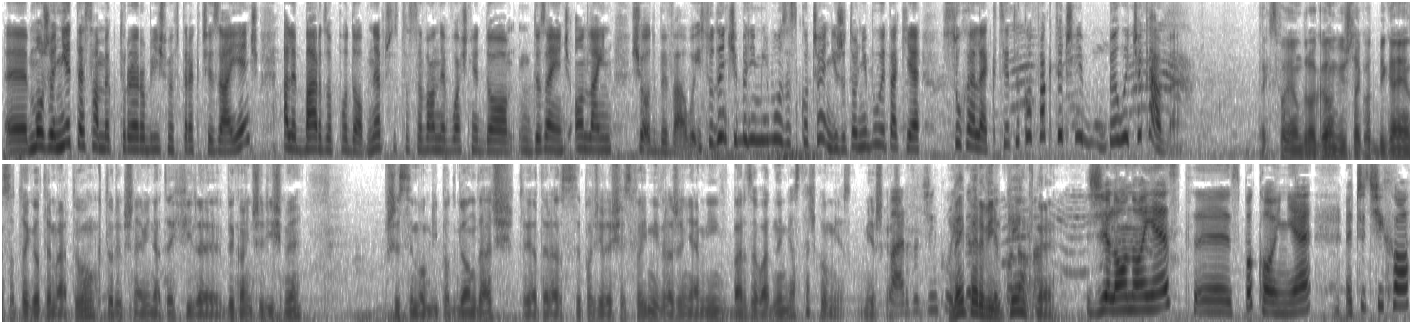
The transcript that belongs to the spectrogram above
e, może nie te same, które robiliśmy w trakcie zajęć, ale bardzo podobne, przystosowane właśnie do, do zajęć online się odbywały. I studenci byli miło zaskoczeni, że to nie były takie suche lekcje, tylko faktycznie były ciekawe. Tak swoją drogą, już tak odbiegając od tego tematu, który przynajmniej na tę chwilę wykończyliśmy, wszyscy mogli podglądać, to ja teraz podzielę się swoimi wrażeniami. W bardzo ładnym miasteczku mies- mieszkasz. Bardzo dziękuję. Naperville, piękne. Zielono jest, e, spokojnie. E, Czy cicho?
